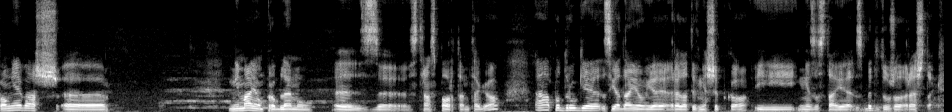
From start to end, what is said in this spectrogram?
ponieważ e, nie mają problemu e, z, z transportem tego, a po drugie zjadają je relatywnie szybko i nie zostaje zbyt dużo resztek.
